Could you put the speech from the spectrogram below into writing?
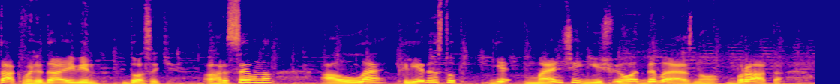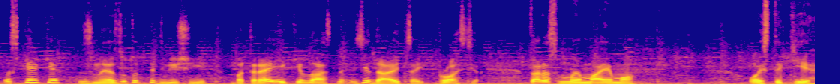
Так, виглядає він досить агресивно, але кліренс тут є менший, ніж в його ДВСного брата, оскільки знизу тут підвішені батареї, які власне з'їдають цей простір. Зараз ми маємо ось такі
